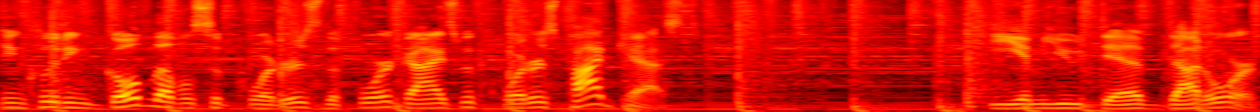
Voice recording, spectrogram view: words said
including gold level supporters, the Four Guys with Quarters podcast, emudev.org,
